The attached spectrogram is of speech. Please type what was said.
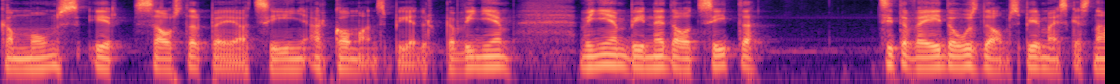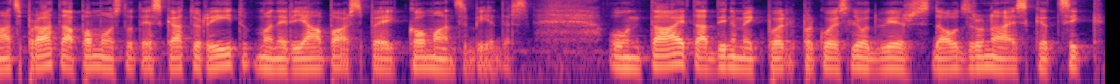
ka mums ir savstarpējā cīņa ar komandas biedru, ka viņiem, viņiem bija nedaudz cita cita veida uzdevums. Pirmais, kas nāca prātā, pamostoties katru rītu, man ir jāpārspēj komandas biedrs. Un tā ir tā dinamika, par, par ko es ļoti bieži daudz runāju, ka cik,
